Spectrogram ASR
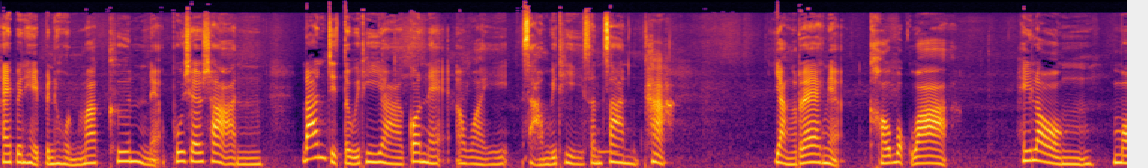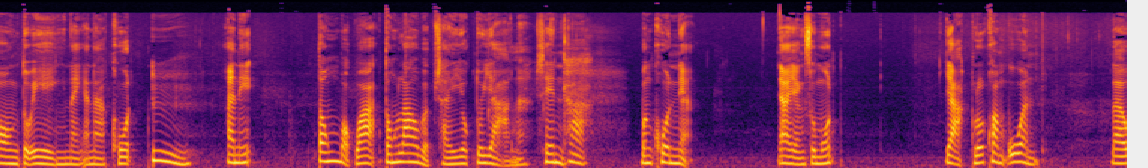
ให้เป็นเหตุเป็นผลมากขึ้นเนี่ยผู้เชี่ยวชาญ ด้านจิตวิทยาก็แนะเอาไว้สามวิธีสั้นๆ ค่ะ อย่างแรกเนี่ย เขาบอกว่าให้ลองมองตัวเองในอนาคต อืม อันนี้ต้องบอกว่าต้องเล่าแบบใช้ยกตัวอย่างนะ เช่นค่ะ บางคนเนี่ยอะอย่างสมมติ อยากลดความอ้วน แล้ว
